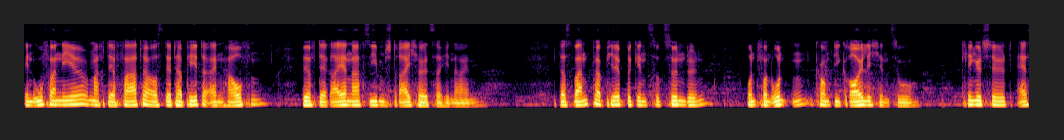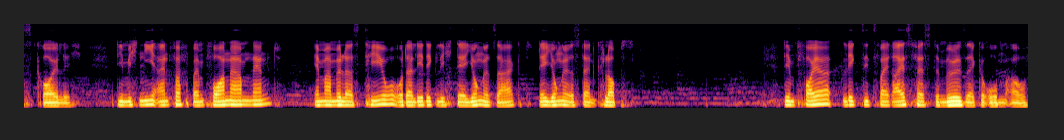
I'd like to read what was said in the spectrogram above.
In Ufernähe macht der Vater aus der Tapete einen Haufen, wirft der Reihe nach sieben Streichhölzer hinein. Das Wandpapier beginnt zu zündeln und von unten kommt die Gräulich hinzu. Klingelschild S. Gräulich, die mich nie einfach beim Vornamen nennt, immer Müllers Theo oder lediglich der Junge sagt, der Junge ist ein Klops. Dem Feuer legt sie zwei reißfeste Müllsäcke oben auf.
